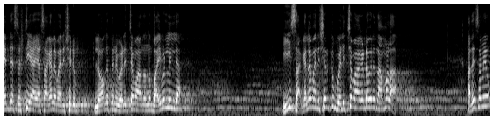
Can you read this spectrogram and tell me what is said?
എന്റെ സൃഷ്ടിയായ സകല മനുഷ്യരും ലോകത്തിന് വെളിച്ചമാണെന്നൊന്നും ബൈബിളിലില്ല. ഈ സകല മനുഷ്യർക്കും വെളിച്ചമാകേണ്ടവർ നമ്മളാ. അതേസമയം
